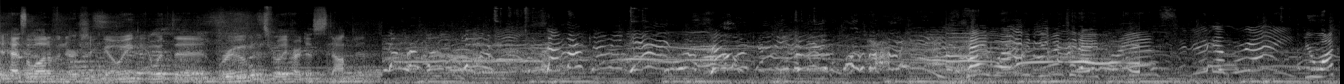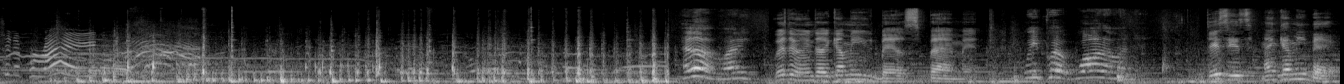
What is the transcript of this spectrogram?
it has a lot of inertia going, and with the broom, it's really hard to stop it. We're doing the gummy bear experiment. We put water in it. This is my gummy bear.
